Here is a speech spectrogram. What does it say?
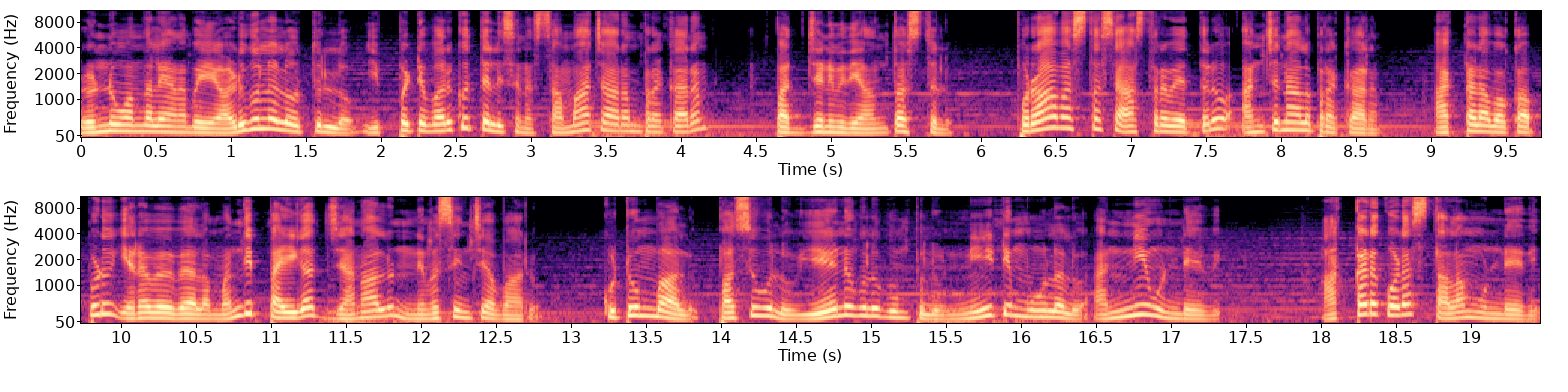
రెండు వందల ఎనభై అడుగుల లోతుల్లో ఇప్పటి వరకు తెలిసిన సమాచారం ప్రకారం పద్దెనిమిది అంతస్తులు. పురావస్తు శాస్త్రవేత్తలు అంచనాల ప్రకారం అక్కడ ఒకప్పుడు ఇరవై వేల మంది పైగా జనాలు నివసించేవారు. కుటుంబాలు పశువులు ఏనుగులు గుంపులు నీటి మూలలు అన్నీ ఉండేవి. అక్కడ కూడా స్థలం ఉండేది.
